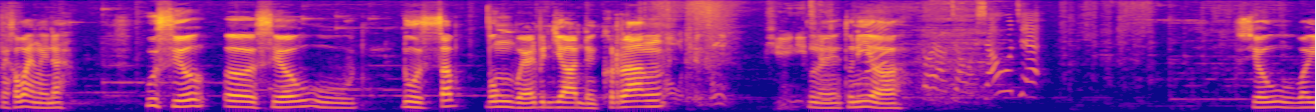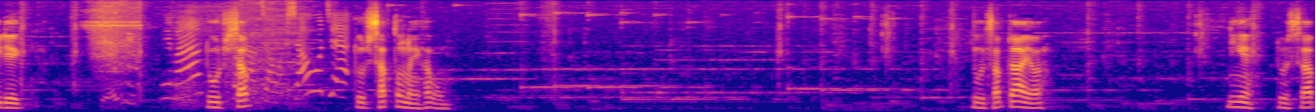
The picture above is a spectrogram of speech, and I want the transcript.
นะเขาว่ายังไงนะอูเสียวเออเสียวอูดูดซับวงแหวนวิญญาณหนึ่งครั้งตัวไหนตัวนี้เหรอเสียวอูวัยเด็ก ดูดซับดูดซับตรงไหนครับผมดูดซับได้เหรอ นี่ไง ดูดซับ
